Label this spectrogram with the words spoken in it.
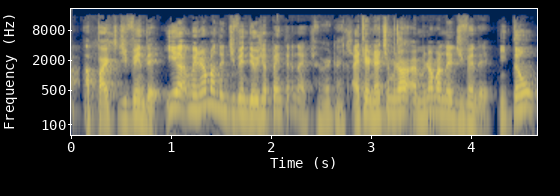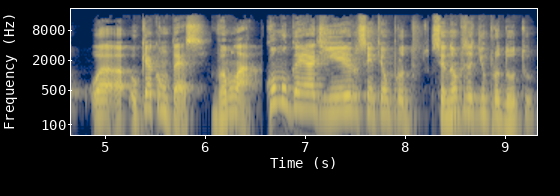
a, a parte de vender. E a melhor maneira de vender hoje é pra internet. É verdade. A internet é a melhor, a melhor maneira de vender. Então, o, a- o que acontece? Vamos lá. Como ganhar dinheiro sem ter um produto? Você não precisa de um produto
